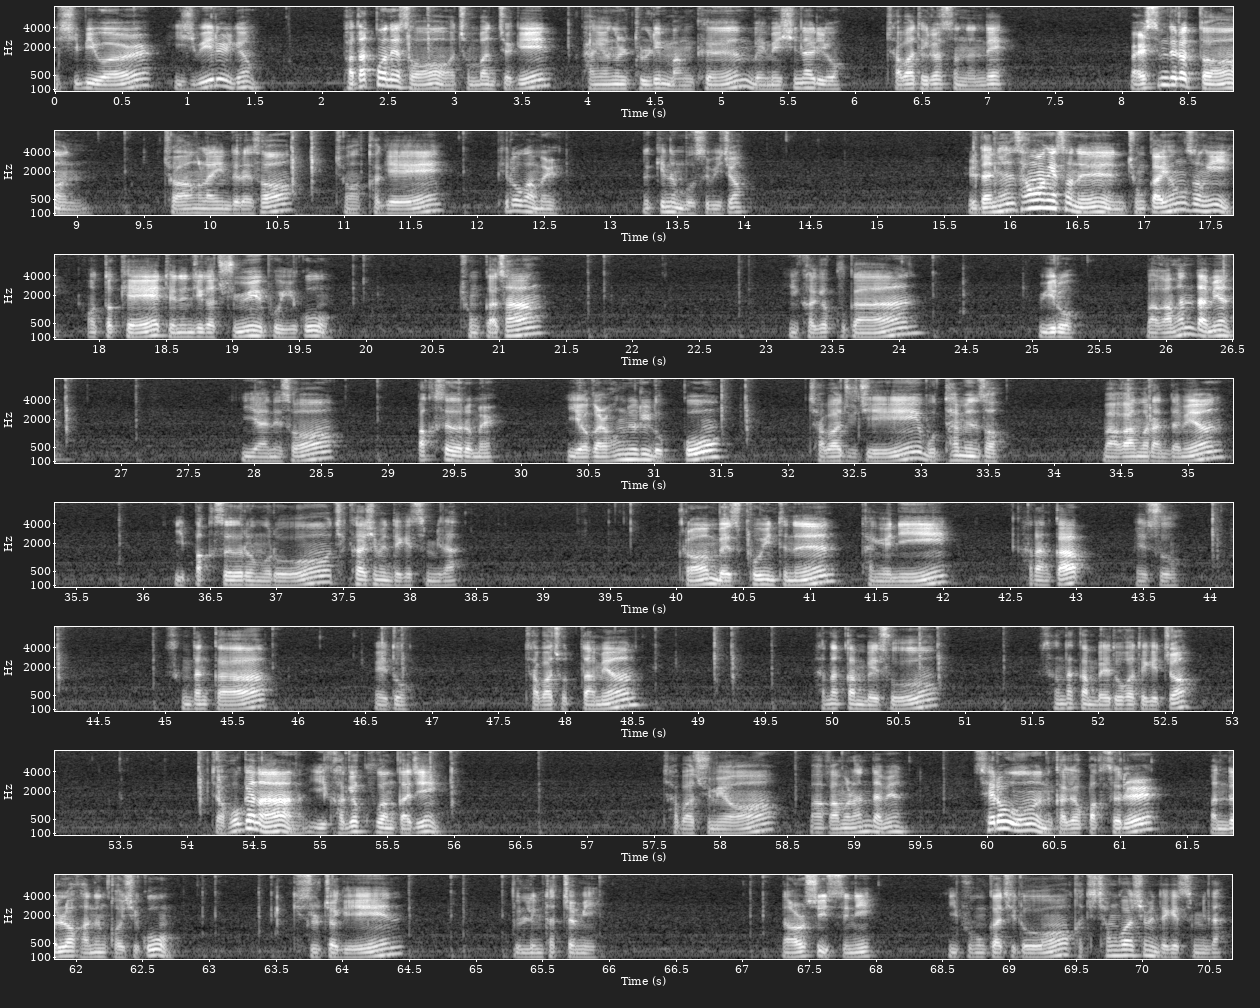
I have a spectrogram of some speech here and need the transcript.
12월 21일경 바닥권에서 전반적인 방향을 돌린 만큼 매매 시나리오 잡아드렸었는데 말씀드렸던 저항 라인들에서 정확하게 피로감을 느끼는 모습이죠. 일단 현 상황에서는 종가 형성이 어떻게 되는지가 중요해 보이고 종가상 이 가격 구간 위로 마감한다면 이 안에서 박스 흐름을 이어갈 확률이 높고 잡아주지 못하면서 마감을 한다면 이 박스 흐름으로 체크하시면 되겠습니다. 그럼 매수 포인트는 당연히 하단값 매수, 상단값 매도 잡아줬다면 하단값 매수, 상단값 매도가 되겠죠? 자, 혹여나 이 가격 구간까지 잡아주며 마감을 한다면 새로운 가격 박스를 만들러 가는 것이고 기술적인 눌림 타점이 나올 수 있으니 이 부분까지도 같이 참고하시면 되겠습니다.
